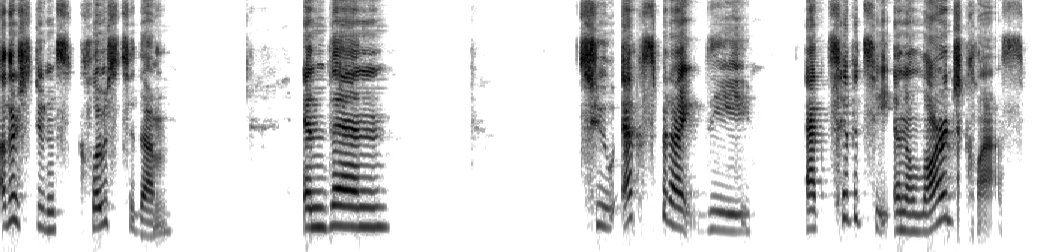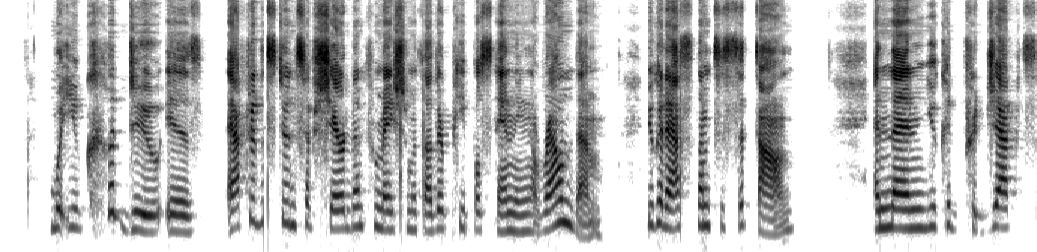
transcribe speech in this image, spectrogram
other students close to them. And then to expedite the activity in a large class, what you could do is after the students have shared information with other people standing around them, you could ask them to sit down and then you could project,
